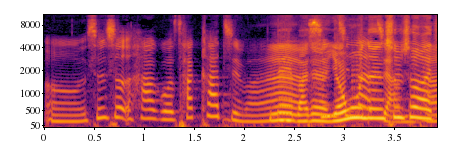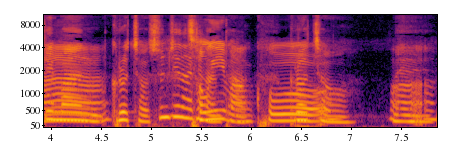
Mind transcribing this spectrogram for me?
어, 순수하고 착하지만. 네 맞아요. 영혼은. 순수하지만 그렇죠. 순진하지 정이 않다. 많고. 그렇죠. 네. 아.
